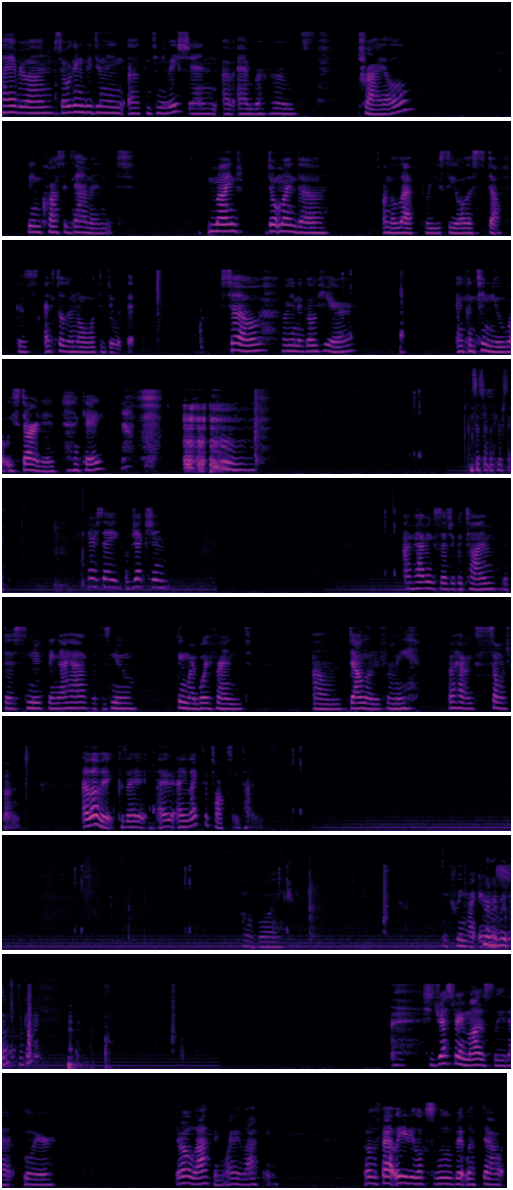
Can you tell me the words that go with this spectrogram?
Hi everyone. So we're going to be doing a continuation of Amber Heard's trial, being cross-examined. Mind, don't mind the on the left where you see all this stuff, because I still don't know what to do with it. So we're going to go here and continue what we started. Okay. consistent with hearsay. Hearsay, objection. I'm having such a good time with this new thing I have, with this new thing my boyfriend um, downloaded for me. I'm having so much fun. I love it because I, I, I like to talk sometimes. Oh boy. Me clean my ears. reapply, okay? She's dressed very modestly, that lawyer. They're all laughing. Why are they laughing? Oh, the fat lady looks a little bit left out.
